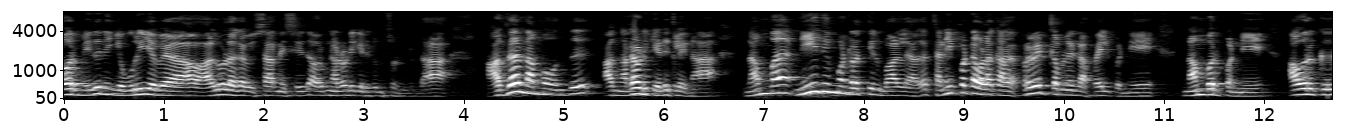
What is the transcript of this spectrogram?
அவர் மீது நீங்கள் உரிய அலுவலக விசாரணை செய்து அவருக்கு நடவடிக்கை எடுக்கணும்னு சொல்லியிருந்தா அதை நம்ம வந்து அந்த நடவடிக்கை எடுக்கலைன்னா நம்ம நீதிமன்றத்தின் வாயிலாக தனிப்பட்ட வழக்காக ப்ரைவேட் கம்ப்ளைண்ட்டாக ஃபைல் பண்ணி நம்பர் பண்ணி அவருக்கு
